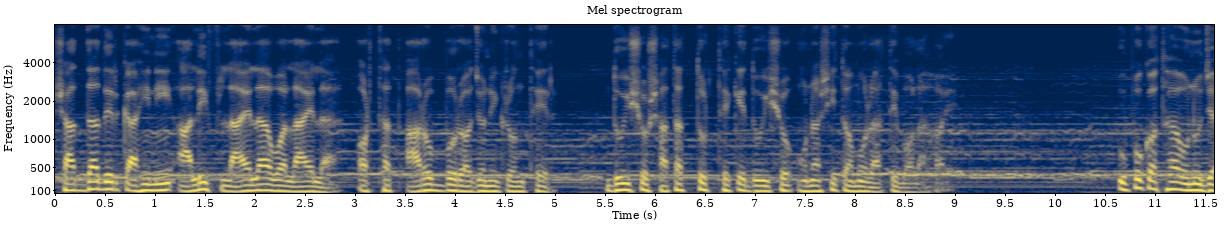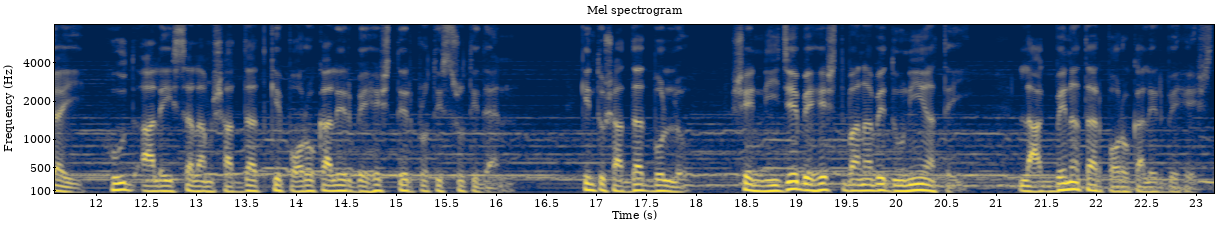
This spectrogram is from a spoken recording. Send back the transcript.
সাদ্দাদের কাহিনী আলিফ লায়লা ওয়া লায়লা, অর্থাৎ আরব্য রজনী গ্রন্থের দুইশো সাতাত্তর থেকে দুইশো উনাশিতম রাতে বলা হয়। উপকথা অনুযায়ী, হুদ আলাইসাল্লাম সাদ্দাদকে পরকালের বেহেশতের প্রতিশ্রুতি দেন। কিন্তু সাদ্দাদ বলল, সে নিজে বেহেশত বানাবে দুনিয়াতেই, লাগবে না তার পরকালের বেহেশত।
